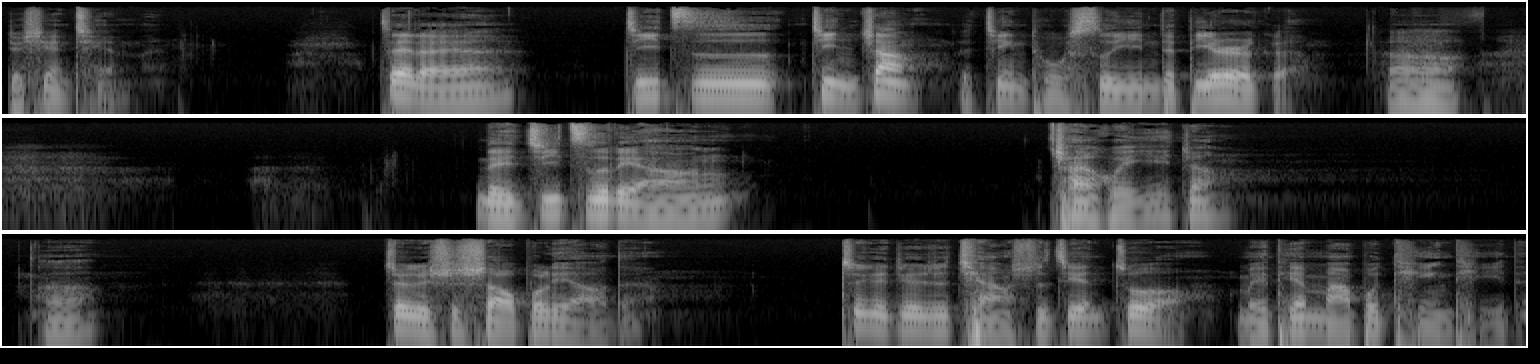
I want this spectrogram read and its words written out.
就现前了。再来，积资净障的净土四因的第二个，啊。累积资粮，忏悔业障，啊，这个是少不了的。这个就是抢时间做，每天马不停蹄的。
